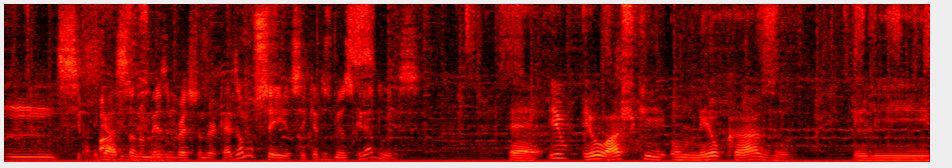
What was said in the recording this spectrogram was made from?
Hum, se tá passa no mesmo universo de Thundercats, eu não sei, eu sei que é dos mesmos criadores. É, eu, eu acho que o meu caso, ele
